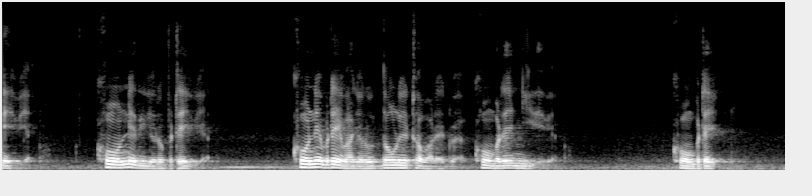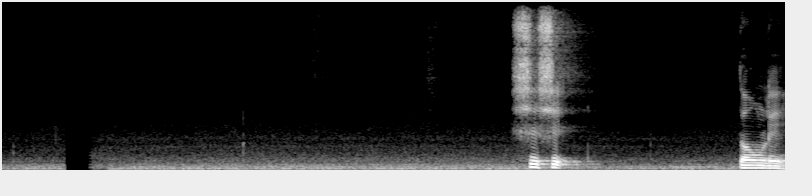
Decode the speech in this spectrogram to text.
နှစ်ဗျခွန်နှစ်ဒီကျွန်တော်ပဋိဗျခွန်နှစ်ပဋိမှာကျွန်တော်တို့သုံးလေးထွက်သွားတဲ့အတွက်ခွန်ပဋိညှိတယ်ဗျ ခွန်ပဋိရှစ်ရှစ်သုံးလေး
